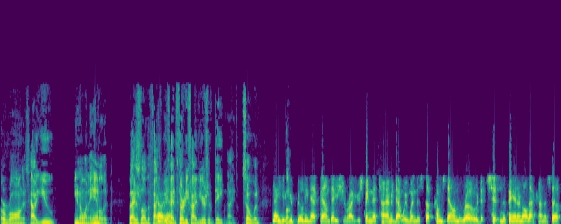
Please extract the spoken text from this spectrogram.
or wrong. It's how you you know want to handle it. But I just love the fact oh, that we've yeah. had 35 years of date night. So when yeah, you're, but, you're, building that foundation, right? You're spending that time, and that way, when the stuff comes down the road, it's hitting the fan and all that kind of stuff,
